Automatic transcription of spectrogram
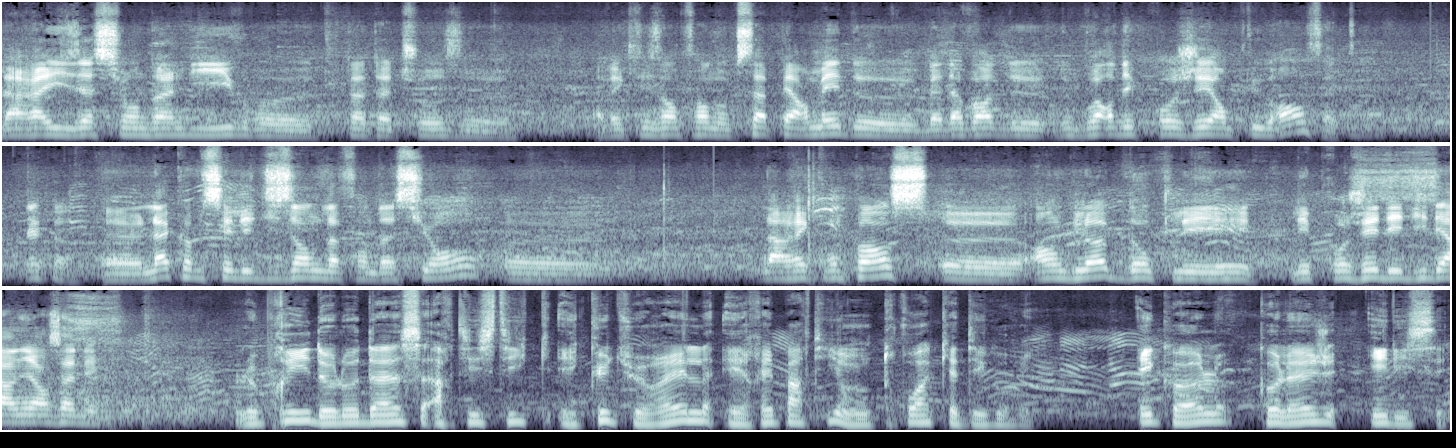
la réalisation d'un livre, euh, tout un tas de choses euh, avec les enfants. Donc ça permet de, bah, d'avoir, de, voir des projets en plus grand en fait. D'accord. Euh, là, comme c'est les 10 ans de la fondation, la récompense englobe donc les, les projets des 10 dernières années. Le prix de l'audace artistique et culturelle est réparti en trois catégories école, collège et lycée.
